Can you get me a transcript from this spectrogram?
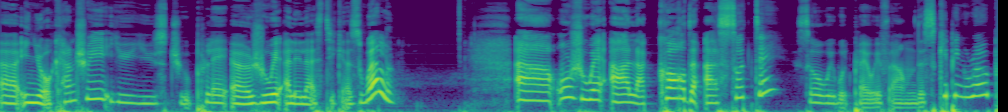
uh, in your country you used to play uh, jouer à l'élastique as well. Uh, on jouait à la corde à sauter. So we would play with um, the skipping rope.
